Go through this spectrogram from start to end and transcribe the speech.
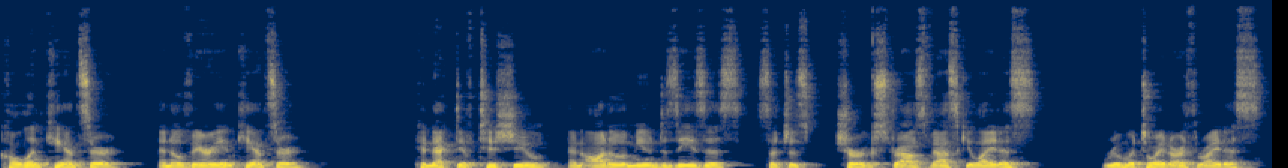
colon cancer, and ovarian cancer, connective tissue and autoimmune diseases such as Churg-Strauss vasculitis, rheumatoid arthritis,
